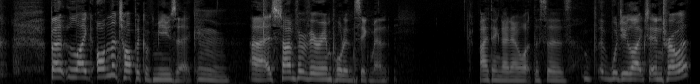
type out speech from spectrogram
but like on the topic of music, Mm. uh, it's time for a very important segment. I think I know what this is. Would you like to intro it?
